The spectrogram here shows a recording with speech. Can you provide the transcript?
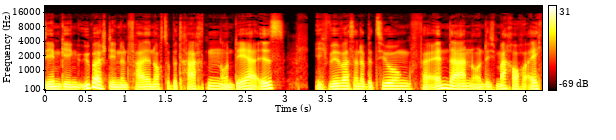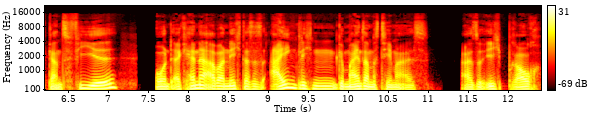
dem gegenüberstehenden Fall noch zu betrachten. Und der ist, ich will was in der Beziehung verändern und ich mache auch echt ganz viel und erkenne aber nicht, dass es eigentlich ein gemeinsames Thema ist. Also ich brauche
